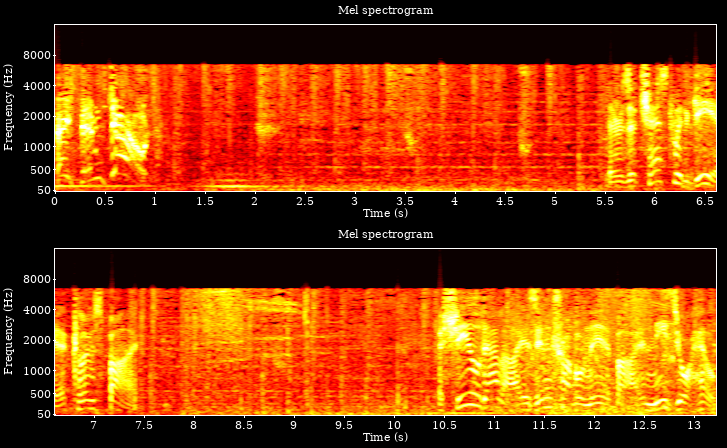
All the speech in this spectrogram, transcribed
take them down! There is a chest with gear close by. A shield ally is in trouble nearby and needs your help.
